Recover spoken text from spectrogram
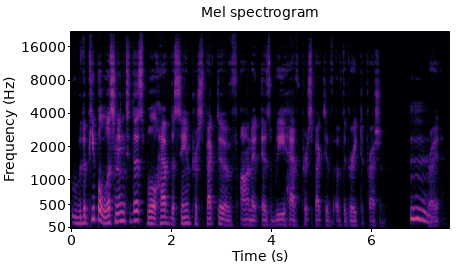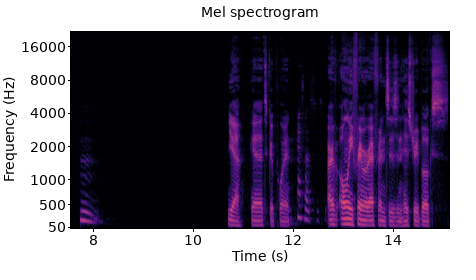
the people listening to this, will have the same perspective on it as we have perspective of the Great Depression, Mm, right? mm. Yeah, yeah, that's a good point. I just. Our only frame of reference is in history books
